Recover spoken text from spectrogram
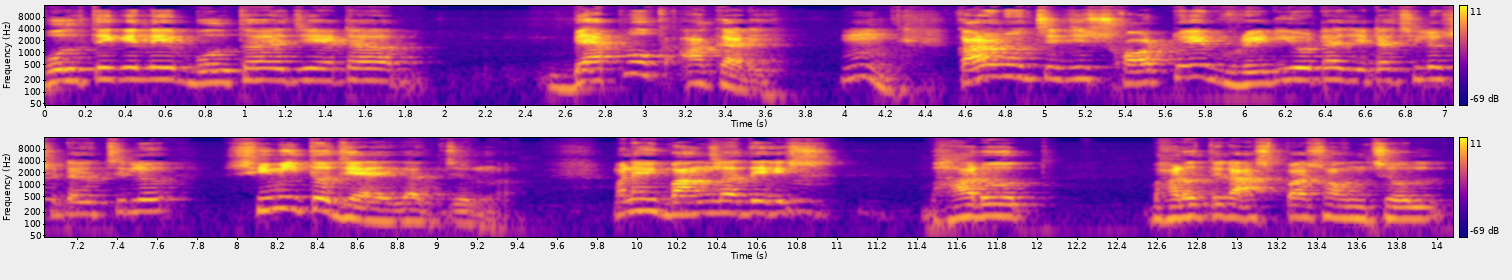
বলতে গেলে বলতে হয় যে এটা ব্যাপক আকারে হুম কারণ হচ্ছে যে শর্টওয়েভ রেডিওটা যেটা ছিল সেটা হচ্ছিল সীমিত জায়গার জন্য। মানে ওই বাংলাদেশ, ভারত, ভারতের আশপাশ অঞ্চল,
